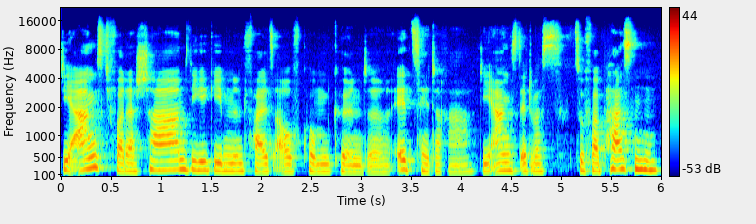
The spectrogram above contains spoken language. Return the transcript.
die Angst vor der Scham, die gegebenenfalls aufkommen könnte, etc. Die Angst, etwas zu verpassen.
